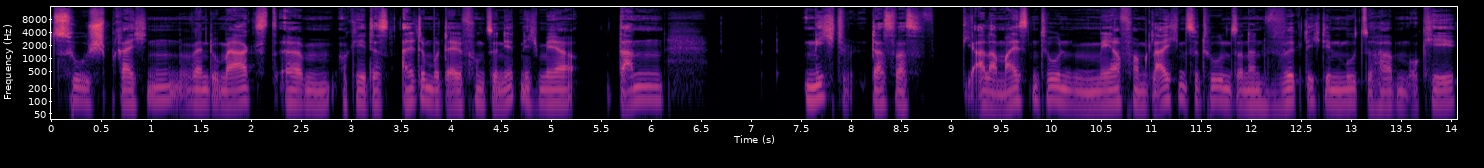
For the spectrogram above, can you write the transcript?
zusprechen, wenn du merkst, ähm, okay, das alte Modell funktioniert nicht mehr, dann nicht das, was die allermeisten tun, mehr vom Gleichen zu tun, sondern wirklich den Mut zu haben, okay,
